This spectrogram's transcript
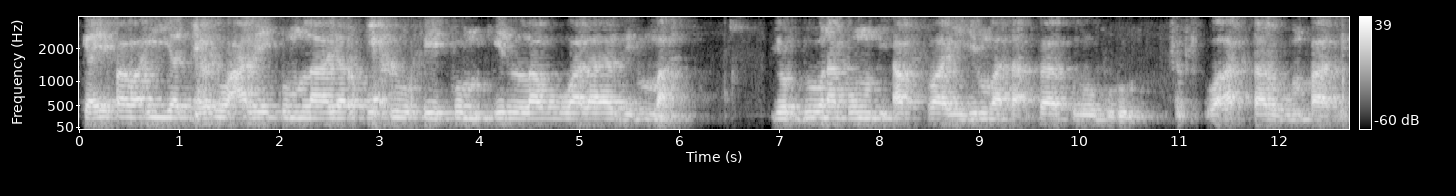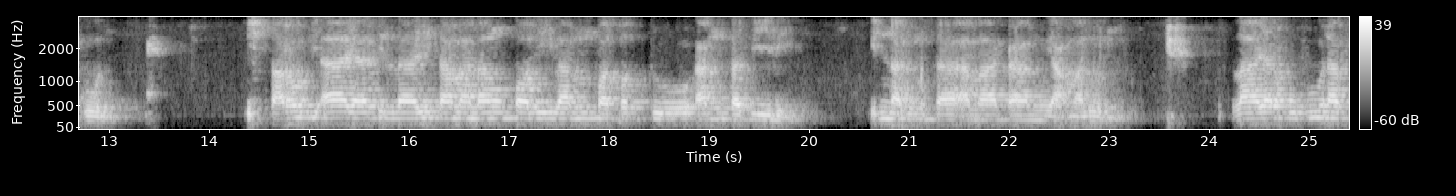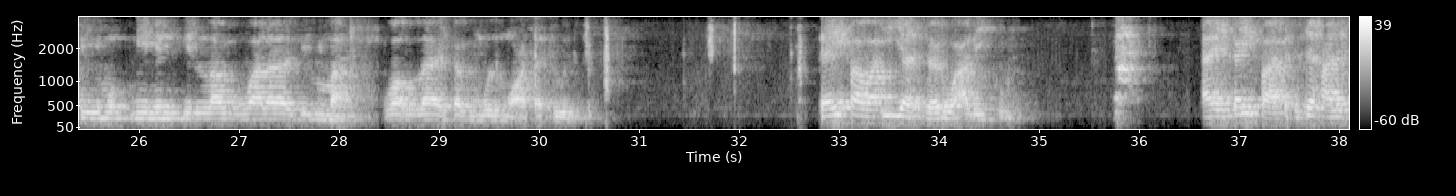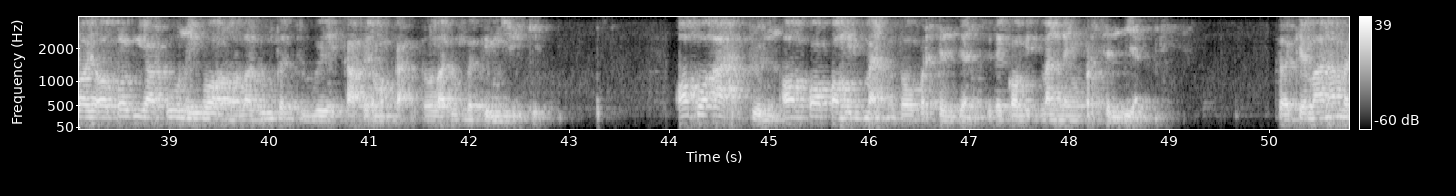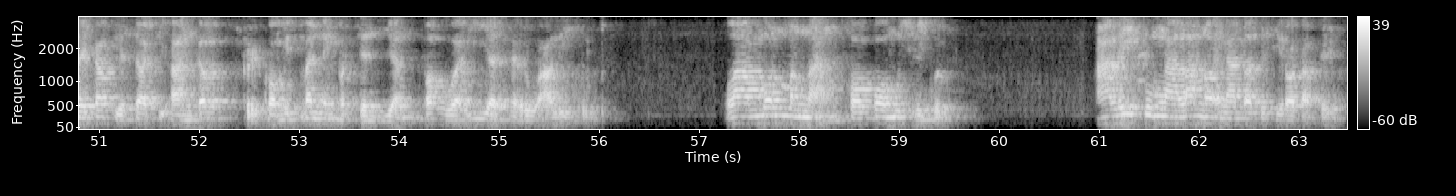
Kaifa wa iyadharu 'alaikum la yarqubu fikum illa wala zimmah. Yurdunakum bi afwahihim wa ta'ba qulubuhum wa aktsaruhum fasiqun. Ishtaru bi ayatillahi tamanan qalilan fasaddu an sabili. Innahum sa'a ma kanu ya'malun. La yarqubuna fi mu'minin illa wala zimmah wa ulaika humul mu'tadun. Kaifa wa iya daru alaikum? Ai kaifa? Tegese hale kaya apa ku ya ku niku ana? Lagu kedue kafir Mekah atau lagu bagi musyrik apa adun apa komitmen atau perjanjian? Maksudnya komitmen yang perjanjian bagaimana mereka biasa dianggap berkomitmen yang perjanjian? Bahwa iya daru alaikum. Lamun menang sapa musyrikun? Alaikum ngalahno ing atase sira kabeh.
